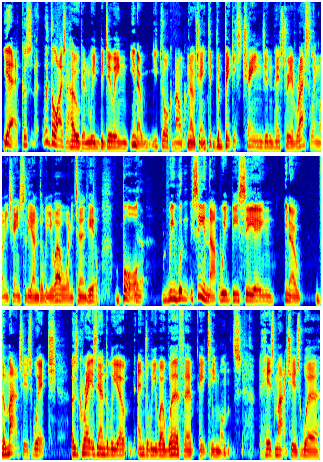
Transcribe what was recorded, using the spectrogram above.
Yeah, because with the likes of Hogan, we'd be doing, you know, you talk about no change, the biggest change in the history of wrestling when he changed to the NWO or when he turned heel. But Yeah. we wouldn't be seeing that. We'd be seeing, you know, the matches, which, as great as the NWO, NWO were for 18 months, his matches were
